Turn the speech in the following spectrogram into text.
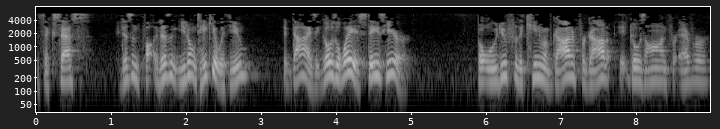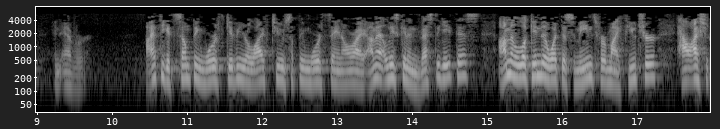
the success, it doesn't, it doesn't, you don't take it with you. It dies. It goes away. It stays here. But what we do for the kingdom of God and for God, it goes on forever and ever. I think it's something worth giving your life to and something worth saying, all right, I'm at least going to investigate this. I'm going to look into what this means for my future, how I should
